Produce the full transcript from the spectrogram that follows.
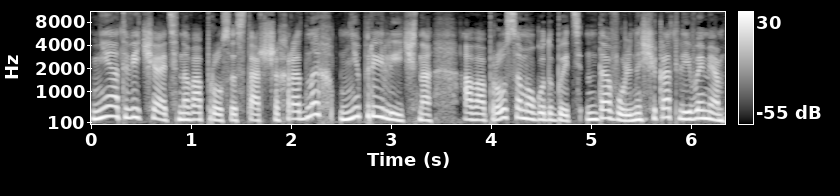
Не отвечать на вопросы старших родных неприлично, а вопросы могут быть довольно щекотливыми.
